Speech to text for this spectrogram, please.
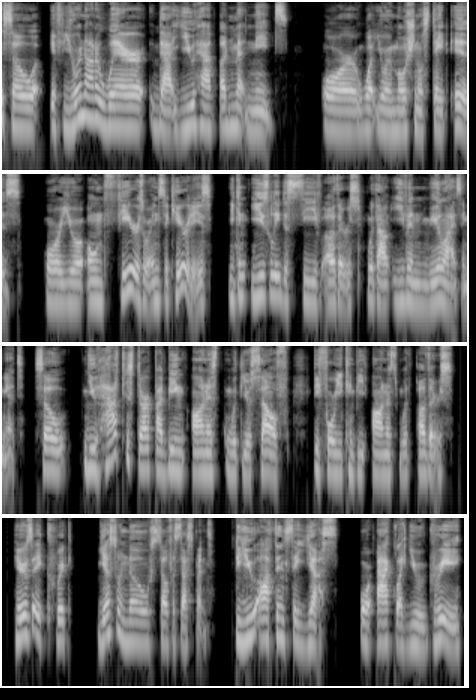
So if you're not aware that you have unmet needs or what your emotional state is, or your own fears or insecurities, you can easily deceive others without even realizing it. So you have to start by being honest with yourself before you can be honest with others. Here's a quick yes or no self assessment. Do you often say yes or act like you agree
